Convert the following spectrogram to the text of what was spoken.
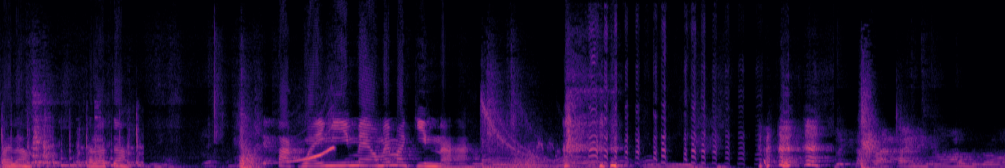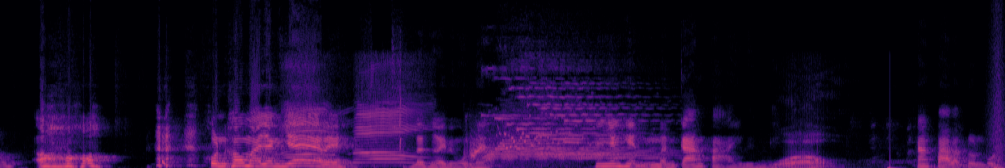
ไปแล้ว ไปแล้วจ้ะตักไว้นี้แมวไม่มากินนะไม่กลับบ้านไปไม่ร้อนไม่ร้อน อ๋อ คนเข้ามายังแย่เลยระเหยไปหมดเลยนี่ยังเห็นเหมือนก้างปลาอยู่เลยดูดิ Wow. ก้างปลาแบบโดนบด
